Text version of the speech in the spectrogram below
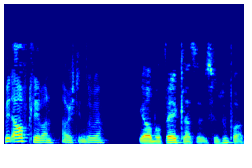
Mit Aufklebern habe ich den sogar. Ja, aber Weltklasse, ist ja super.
